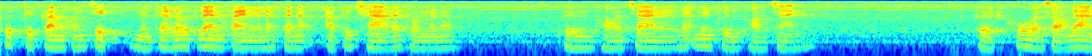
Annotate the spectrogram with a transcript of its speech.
พฤติกรรมของจิตมันจะโลดแล่นไปในลักษณะอภิชาและโทมนัสพึงพอใจและไม่พึงพอใจ เกิดขั้วสองด้าน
